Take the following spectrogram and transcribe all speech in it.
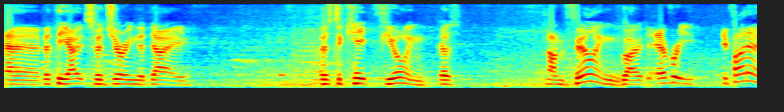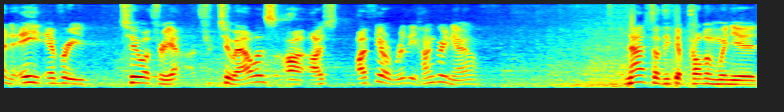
Uh, but the oats were during the day is to keep fueling because I'm feeling like every if I don't eat every two or three two hours, I, I, I feel really hungry now. Now I think the problem when you're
